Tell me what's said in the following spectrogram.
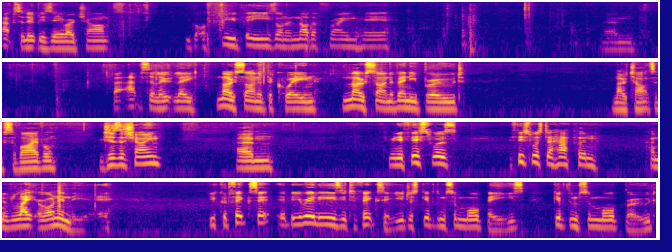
Absolutely zero chance. You've got a few bees on another frame here. Um, but absolutely no sign of the queen, no sign of any brood, no chance of survival, which is a shame. Um, I mean, if this was if this was to happen kind of later on in the year, you could fix it. It'd be really easy to fix it. You just give them some more bees, give them some more brood,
